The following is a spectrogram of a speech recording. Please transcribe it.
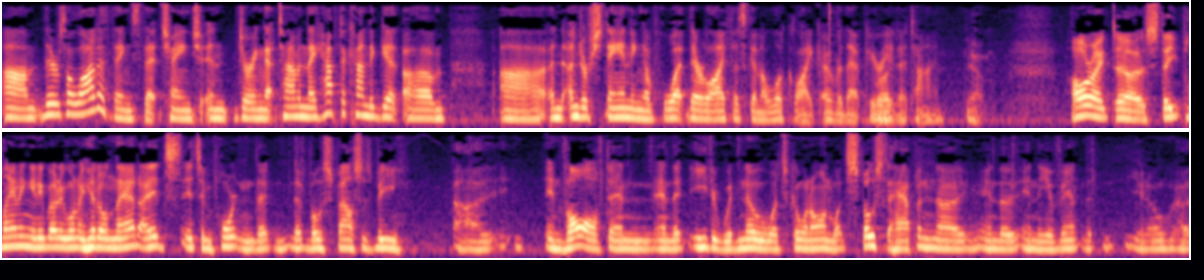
Um, there's a lot of things that change in during that time, and they have to kind of get um, uh, an understanding of what their life is going to look like over that period Right. of time. Yeah. All right, uh, estate planning. Anybody want to hit on that? It's it's important that that both spouses be uh, involved and and that either would know what's going on, what's supposed to happen uh, in the in the event that you know uh,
